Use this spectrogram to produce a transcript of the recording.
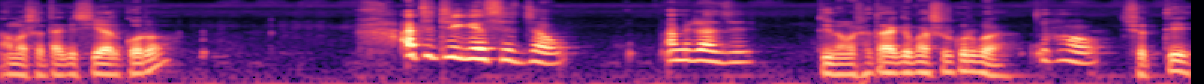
আমার সাথে আগে শেয়ার করো। আচ্ছা ঠিক আছে যাও। আমি রাজি। তুমি আমার সাথে আগে বাসর করবা? হও। সত্যি?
